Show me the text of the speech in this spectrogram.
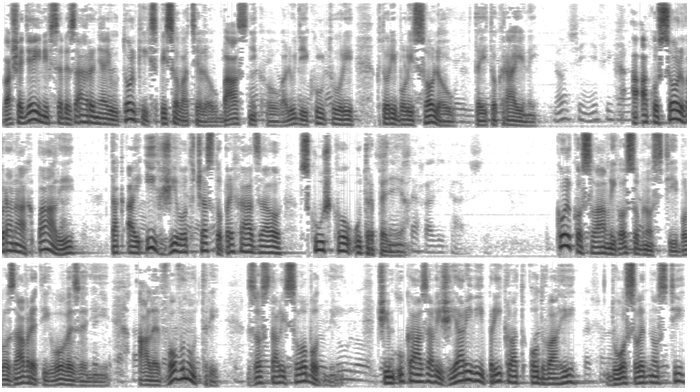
Vaše dejiny v sebe zahrňajú toľkých spisovateľov, básnikov a ľudí kultúry, ktorí boli soľou tejto krajiny. A ako soľ v ranách páli, tak aj ich život často prechádzal skúškou utrpenia. Koľko slávnych osobností bolo zavretých vo vezení, ale vo vnútri zostali slobodní, čím ukázali žiarivý príklad odvahy, dôslednosti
